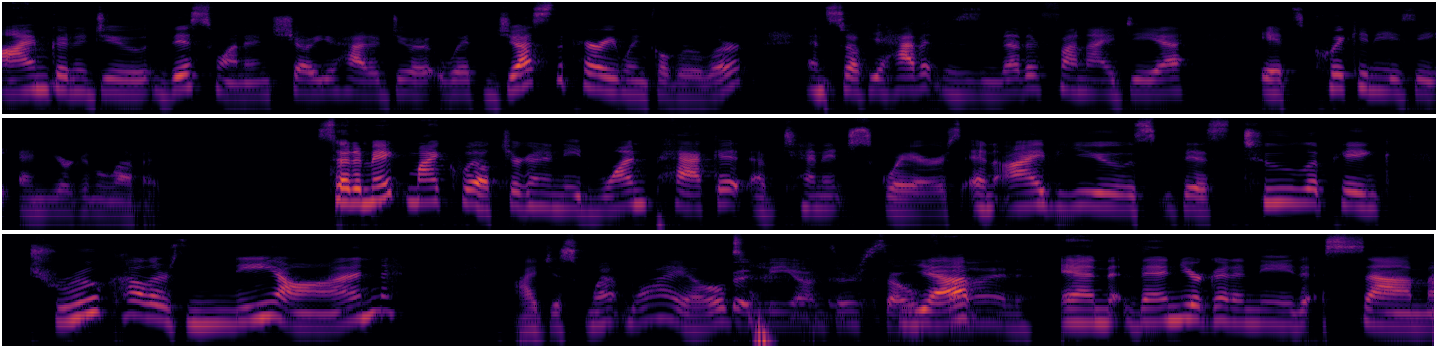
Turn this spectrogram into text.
I'm going to do this one and show you how to do it with just the periwinkle ruler. And so if you have it, this is another fun idea. It's quick and easy, and you're going to love it. So to make my quilt, you're going to need one packet of 10 inch squares. And I've used this Tula Pink True Colors Neon. I just went wild. the neons are so Yep. fun. And then you're going to need some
